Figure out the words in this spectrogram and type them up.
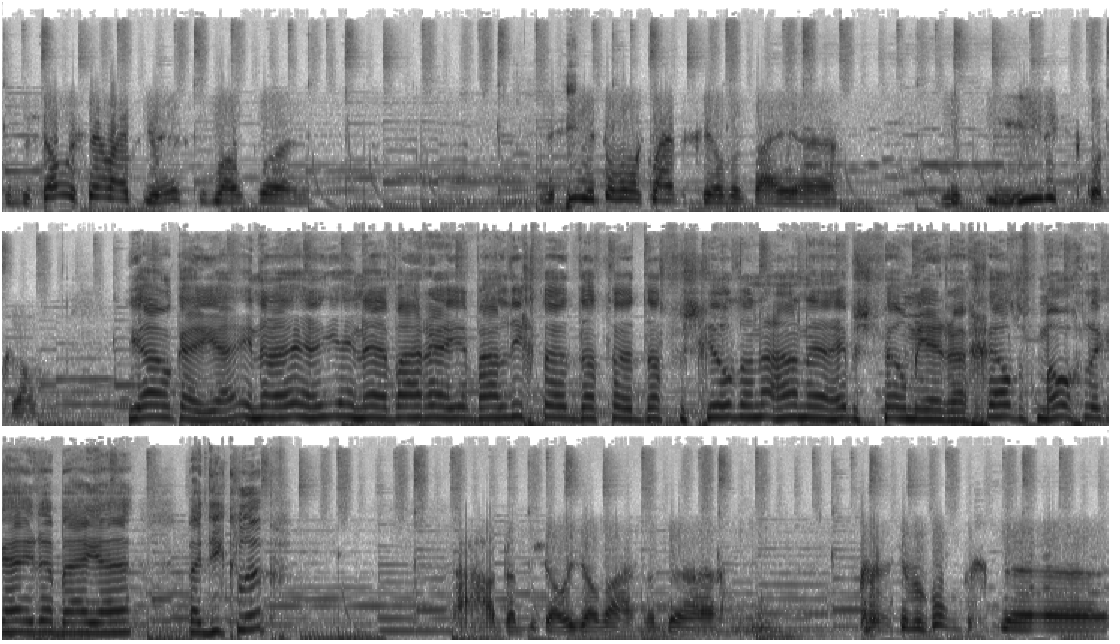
Ze hebben zo'n snelheid, jongens. Ze lopen... En, dan zie je toch wel een klein verschil dat wij eh, hier- is tekort gaan. Ja, oké. ja. En, eh, en eh, waar, waar ligt dat, dat verschil dan aan? Hebben ze veel meer geld of mogelijkheden bij, bij die club? Nou, dat is sowieso waar. Want, ze hebben bijvoorbeeld de-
